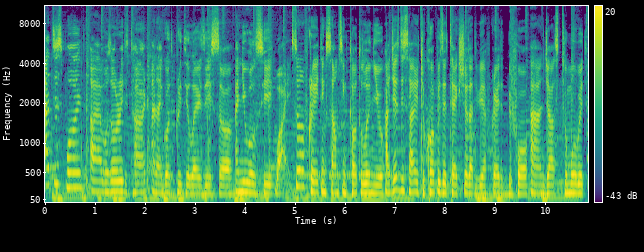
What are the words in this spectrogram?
at this point, I was already tired and I got pretty lazy, so and you will see why. Instead of creating something totally new, I just decided to copy the texture that we have created before and just to move it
